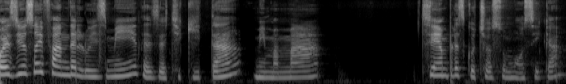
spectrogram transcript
Pues yo soy fan de Luis Mi desde chiquita. Mi mamá siempre escuchó su música.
